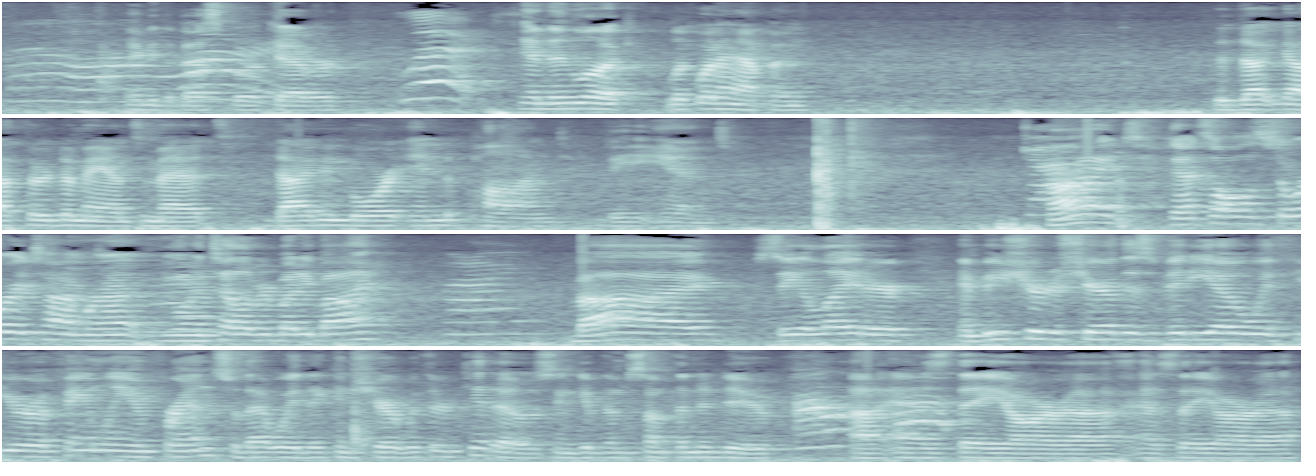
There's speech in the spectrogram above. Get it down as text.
fell. Maybe the best book ever. Look. And then look, look what happened. The duck got their demands met. Diving board into pond. The end. All right, that's all the story time, right? You want to tell everybody bye? Bye. See you later. And be sure to share this video with your family and friends, so that way they can share it with their kiddos and give them something to do uh, as they are uh, as they are. Uh,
